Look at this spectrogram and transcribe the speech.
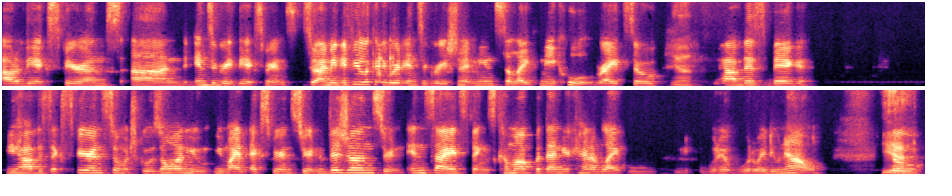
out of the experience and integrate the experience. So, I mean, if you look at the word integration, it means to like make whole, right? So, yeah, you have this big, you have this experience, so much goes on. You you might experience certain visions, certain insights, things come up, but then you're kind of like, what, what do I do now? Yeah. So,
